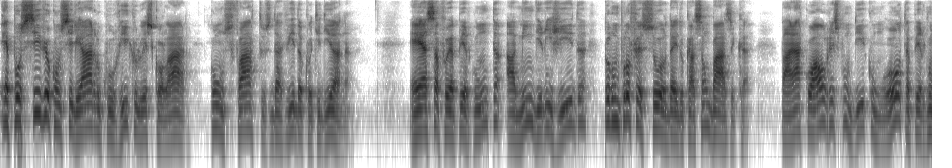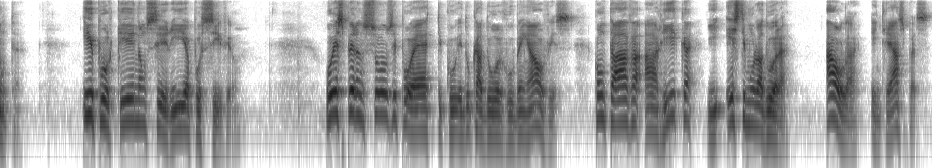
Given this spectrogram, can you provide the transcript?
É possível conciliar o currículo escolar com os fatos da vida cotidiana? Essa foi a pergunta a mim dirigida por um professor da educação básica, para a qual respondi com outra pergunta: E por que não seria possível? O esperançoso e poético educador Rubem Alves contava a rica e estimuladora aula, entre aspas,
